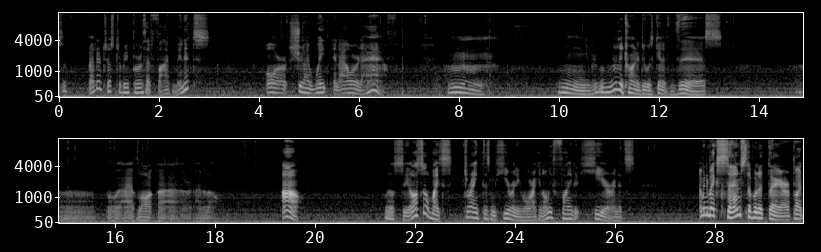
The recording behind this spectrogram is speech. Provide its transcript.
is it better just to rebirth at five minutes? Or should I wait an hour and a half? Hmm. Hmm. What we're really trying to do is get at this. Uh, boy, I have lost. Uh, I don't know. Oh! We'll see. Also, my strength isn't here anymore. I can only find it here, and it's. I mean, it makes sense to put it there, but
